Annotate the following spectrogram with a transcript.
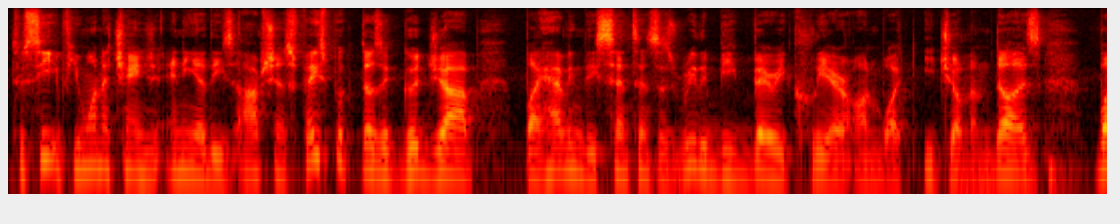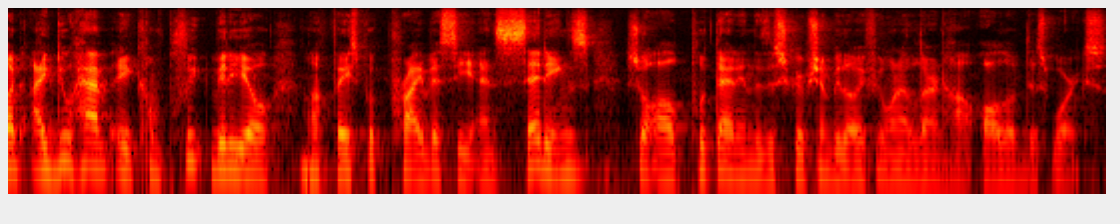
to see if you want to change any of these options. Facebook does a good job by having these sentences really be very clear on what each of them does but I do have a complete video on Facebook privacy and settings. So I'll put that in the description below if you want to learn how all of this works.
